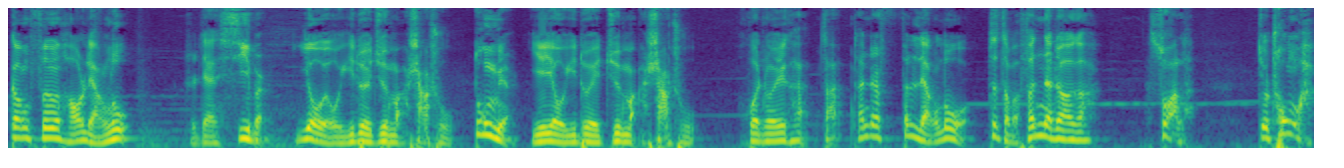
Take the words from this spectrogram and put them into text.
刚分好两路，只见西边又有一队军马杀出，东面也有一队军马杀出。呼延灼一看，咱咱这分两路，这怎么分的？这个算了。就冲吧，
